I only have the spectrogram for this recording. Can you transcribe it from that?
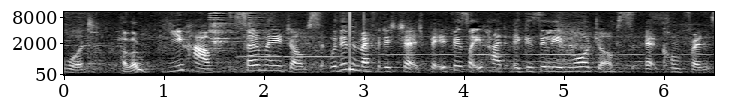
Wood. Hello. You have so many jobs within the Methodist Church, but it feels like you've had a gazillion more jobs at conference.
